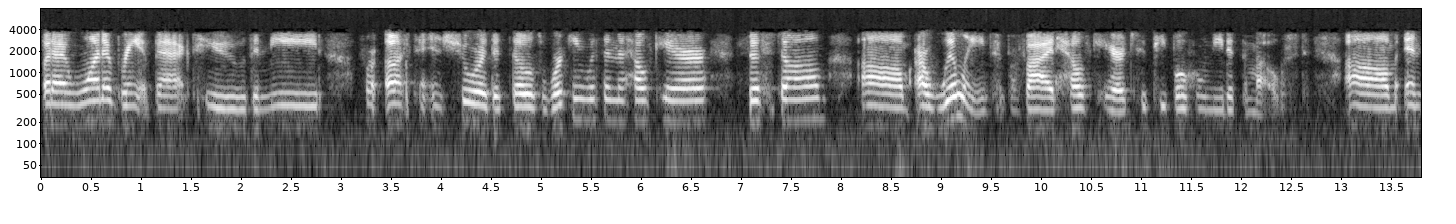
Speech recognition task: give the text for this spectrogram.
but I want to bring it back to the need for us to ensure that those working within the healthcare system um, are willing to provide health care to people who need it the most. Um, and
